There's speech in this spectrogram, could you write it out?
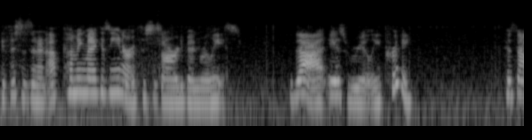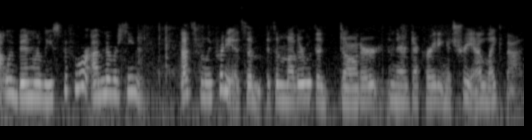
If this is in an upcoming magazine or if this has already been released. That is really pretty. Has that one been released before? I've never seen it. That's really pretty. It's a it's a mother with a daughter and they're decorating a tree. I like that.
